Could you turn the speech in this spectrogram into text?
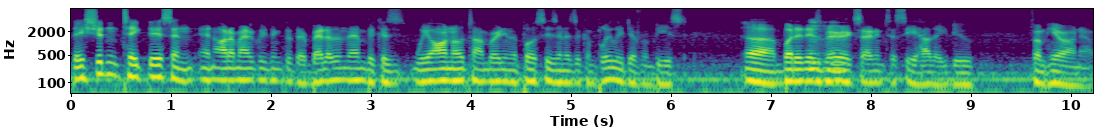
they shouldn't take this and, and automatically think that they're better than them because we all know Tom Brady in the postseason is a completely different beast. Uh, but it is very Mhm. exciting to see how they do from here on out.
